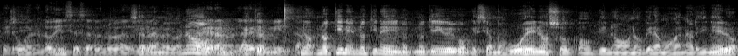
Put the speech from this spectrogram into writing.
pero Sí. bueno, la audiencia se renueva. se diría, renueva. No, la gran, la este, gran Mirta. no, no tiene, no, tiene, no, no tiene que ver con que seamos buenos o con que no, no queramos ganar dinero,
